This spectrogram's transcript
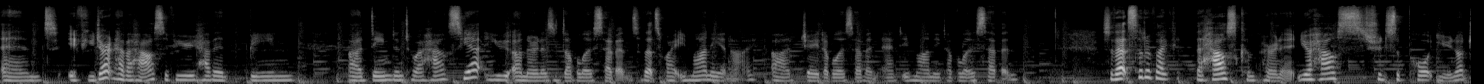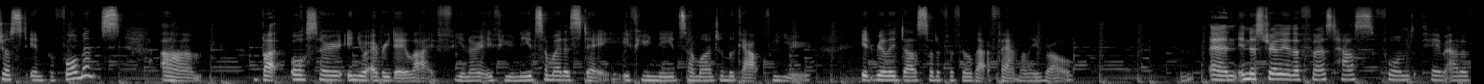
and if you don't have a house, if you haven't been uh, deemed into a house yet, you are known as a 007. So that's why Imani and I are J007 and Imani 007. So that's sort of like the house component. Your house should support you, not just in performance, um, but also in your everyday life. You know, if you need somewhere to stay, if you need someone to look out for you, it really does sort of fulfill that family role. And in Australia, the first house formed came out of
